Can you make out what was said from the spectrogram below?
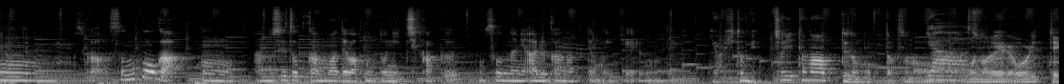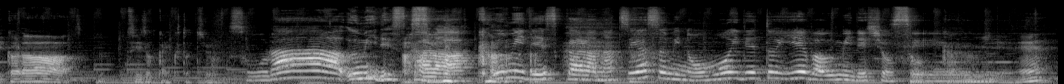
うん。なうん、かその方が、うん、あの水族館までは本当に近くそんなに歩かなくても行けるので。いや人めっちゃいたなっての思った。そのモノレール降りてから水族館行く途中。そら海ですから。か。海ですから。夏休みの思い出といえば海でしょってそっいうか海でね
